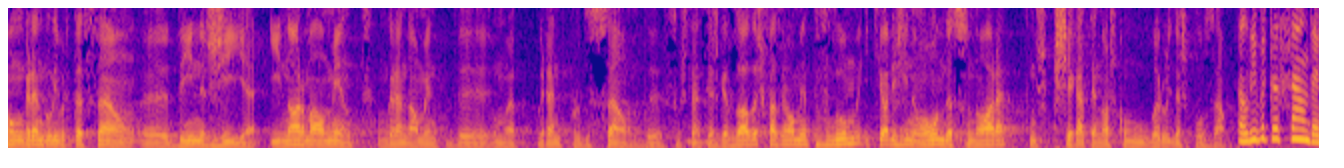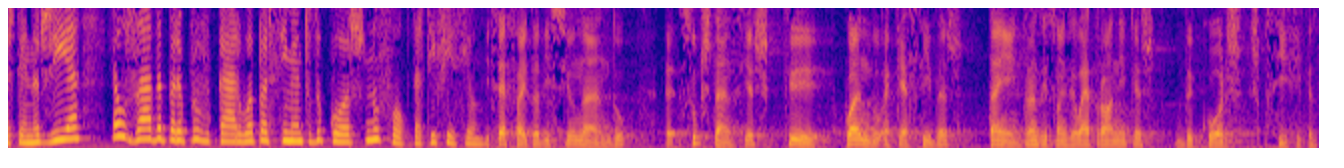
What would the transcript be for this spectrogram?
com grande libertação eh, de energia e, normalmente, um grande aumento de uma grande produção de substâncias gasosas, fazem um aumento de volume e que originam a onda sonora que, nos, que chega até nós como o barulho da explosão. A libertação desta energia é usada para provocar o aparecimento de cores no fogo de artifício. Isso é feito adicionando eh, substâncias que, quando aquecidas, têm transições eletrónicas de cores específicas.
